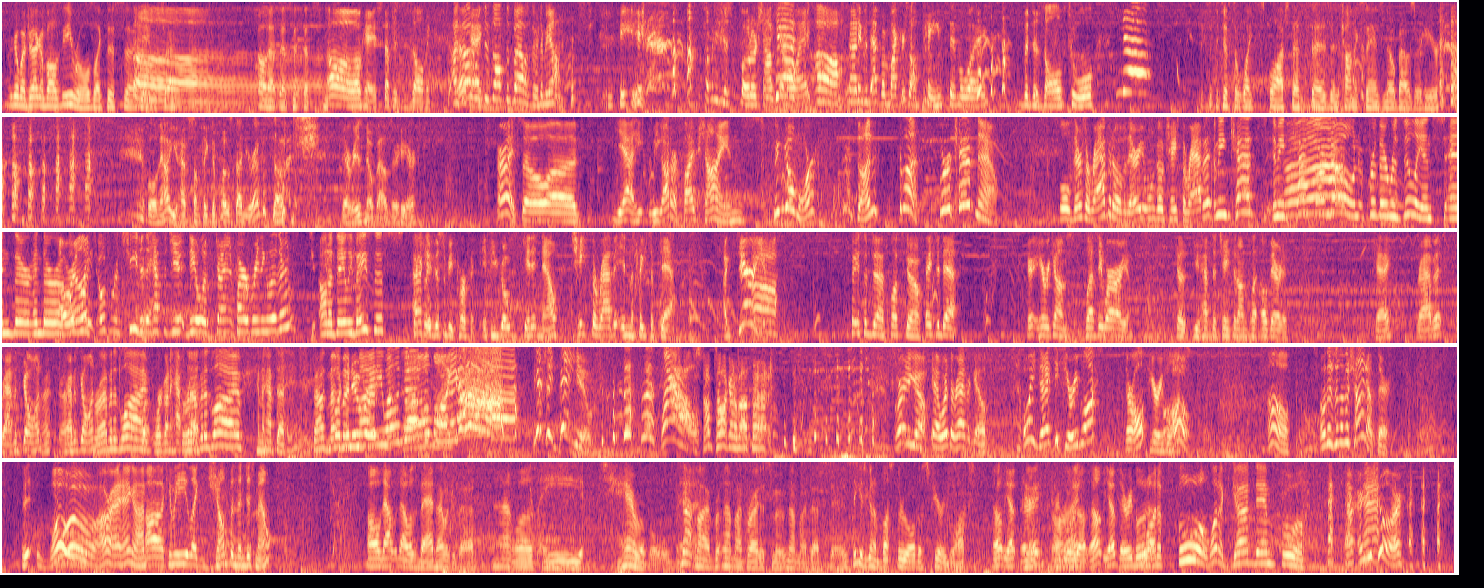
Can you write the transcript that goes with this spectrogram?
we go by Dragon Ball Z rules like this uh, game is trying. Uh, Oh, that that's that's. Oh, okay. Stuff is dissolving. I thought it okay. would dissolve the Bowser, to be honest. Somebody just photoshopped Yeah. him away. Oh, Not even that, but Microsoft paints him away. the dissolve tool. No. it's just a white splotch that says in Comic Sans, "No Bowser here." Well, now you have something to post on your episode. there is no Bowser here. All right, so uh, yeah, he, we got our five shines. we can go more. We're not done. Come on, we're a cat now. Well, there's a rabbit over there. You want to go chase the rabbit? I mean, cats. I mean, cats are known for their resilience and their and their uh, Oh, really? over, overachieving Do they have to deal with giant fire-breathing lizards? on a daily basis. Actually, this would be perfect. If you go get it now, chase the rabbit in the face of death. I dare you! Ah, face of death. Let's go. Face of death. Here, here he comes. Plessie, where are you? Because you have to chase it on. Ple- oh, there it is. Okay, rabbit. Rabbit's going. Right, Rabbit's going. Rabbit is live. We're- we're gonna have the to- rabbit is live. Gonna have to. Bowser's ma- looking maneuver- mighty well endowed Oh this my morning. god! Ah! He actually bit you. wow. Stop talking about that. Where'd he go? Yeah, where'd the rabbit go? Oh wait, did I see fury blocks? They're all fury oh, blocks. Oh. Oh. Oh, there's another shine up there. Uh, Whoa. Whoa! All right, hang on. Uh, can we like jump and then dismount? Oh, that that was bad. that was a bad. That was a terrible. Bad. Not my not my brightest move. Not my best days. I think he's gonna bust through all those fury blocks. Oh, yep, there, Okay, he, there he blew right. it up. Oh, yep, there he blew it what a fool! What a goddamn fool! Are, are you sure?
